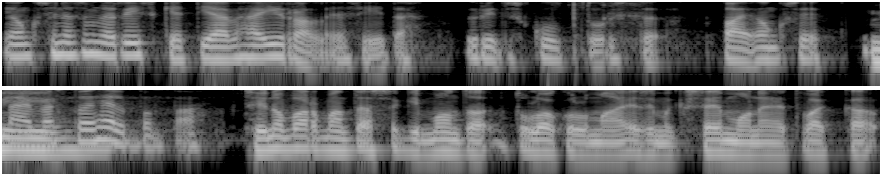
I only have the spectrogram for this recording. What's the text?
Ja onko siinä sellainen riski, että jää vähän irralleen siitä yrityskulttuurista vai onko se niin. päinvastoin niin. helpompaa? Siinä on varmaan tässäkin monta tulokulmaa. Esimerkiksi semmoinen, että vaikka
